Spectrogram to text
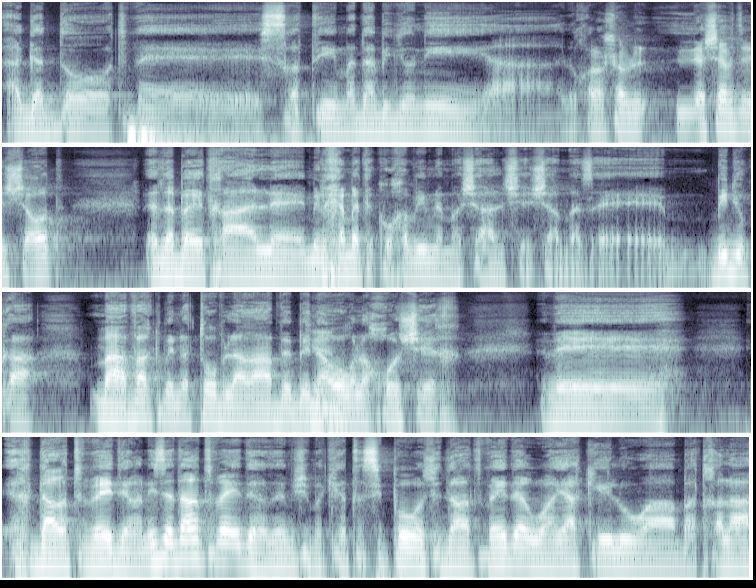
אגדות וסרטים, מדע בדיוני. אני יכול עכשיו לשבת בשעות לדבר איתך על אה, מלחמת הכוכבים למשל, ששם זה בדיוק המאבק בין הטוב לרע ובין כן. האור לחושך. ואיך דארט ויידר, אני זה דארט ויידר, זה מי שמכיר את הסיפור, שדארט ויידר הוא היה כאילו, ה- בהתחלה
